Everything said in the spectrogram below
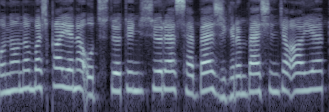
Onundan başqa yana 34-cü surə Səbə 25-ci ayət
